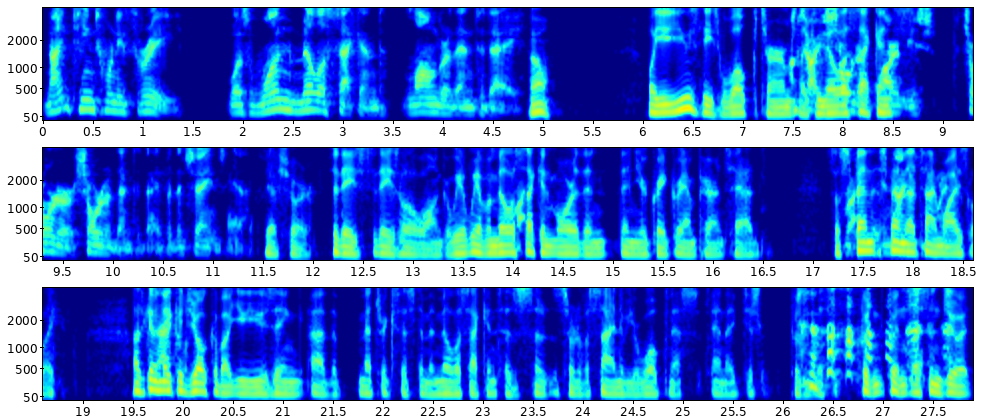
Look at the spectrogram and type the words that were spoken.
1923, was one millisecond longer than today. Oh. Well, you use these woke terms I'm like sorry, shorter, milliseconds. me, shorter, shorter than today, but the change, yeah. Yeah, shorter. Today's today's a little longer. We have we have a millisecond more than than your great grandparents had. So spend in spend that time wisely. I was going to make a joke about you using uh, the metric system in milliseconds as so, sort of a sign of your wokeness, and I just couldn't listen, couldn't couldn't listen to it.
